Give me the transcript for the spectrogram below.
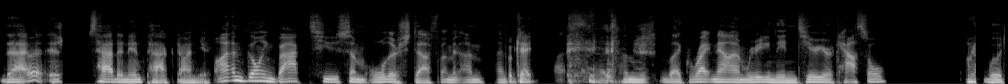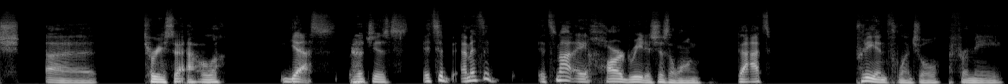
that has had an impact on you? I'm going back to some older stuff. I mean, I'm, I'm okay. I'm like right now I'm reading The Interior Castle, which uh Teresa Avila. Yes, which is it's a I mean it's a it's not a hard read, it's just a long that's pretty influential for me.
